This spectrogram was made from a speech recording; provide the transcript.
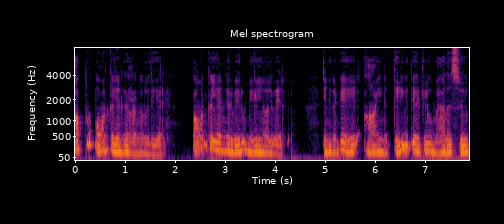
అప్పుడు పవన్ కళ్యాణ్ గారు రంగంలో దిగారు. పవన్ కళ్యాణ్ గారు వేరు మిగిలిన వాళ్ళు వేరు. ఎందుకంటే ఆయన తెలివితేటలు మేధస్సు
